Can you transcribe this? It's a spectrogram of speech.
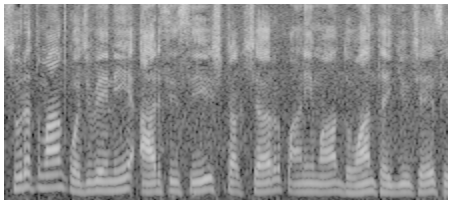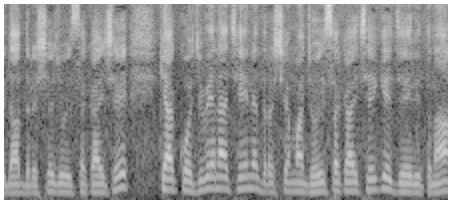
સુરતમાં કોજવેની આરસીસી સ્ટ્રક્ચર પાણીમાં ધોવાણ થઈ ગયું છે. સીધા દ્રશ્ય જોઈ શકાય છે કે આ કોજવેના છે ને દ્રશ્યમાં જોઈ શકાય છે કે જે રીતના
